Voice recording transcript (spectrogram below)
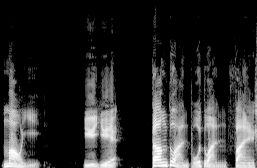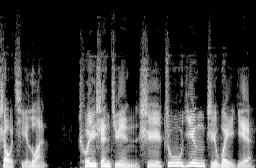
茂矣。语曰：“当断不断，反受其乱。春申君使朱婴之谓也。”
